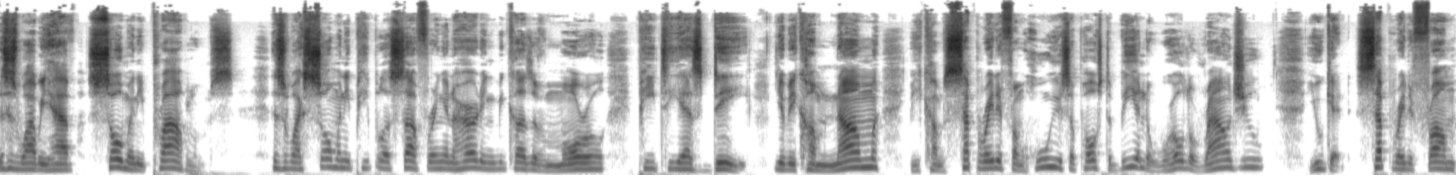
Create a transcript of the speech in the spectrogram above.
This is why we have so many problems. This is why so many people are suffering and hurting because of moral PTSD. You become numb, you become separated from who you're supposed to be in the world around you. You get separated from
